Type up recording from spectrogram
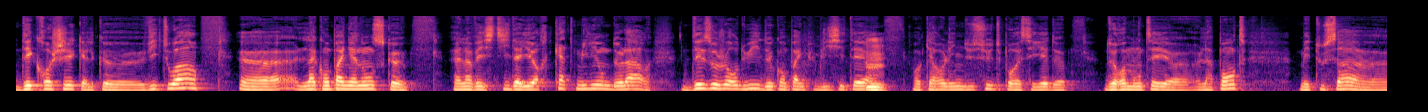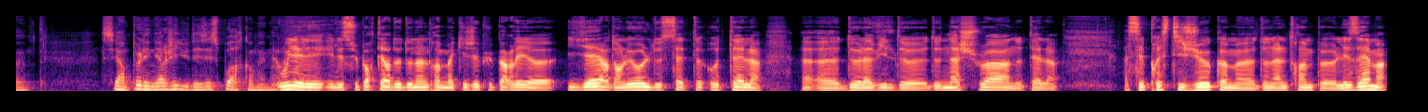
décrocher quelques victoires. la campagne annonce que elle investit d'ailleurs 4 millions de dollars dès aujourd'hui de campagne publicitaire mm. en Caroline du Sud pour essayer de, remonter euh, la pente. Mais tout ça, euh, c'est un peu l'énergie du désespoir quand même. Hein. Oui, et les, supporters de Donald Trump à qui j'ai pu parler euh, hier dans le hall de cet hôtel de la ville de, de Nashua, un hôtel assez prestigieux comme Donald Trump les aime,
